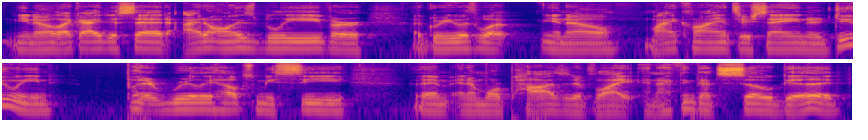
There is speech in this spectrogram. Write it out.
You know, like I just said, I don't always believe or agree with what, you know, my clients are saying or doing, but it really helps me see them in a more positive light. And I think that's so good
